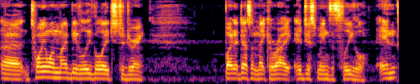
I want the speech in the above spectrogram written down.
uh, 21 might be the legal age to drink, but it doesn't make it right. It just means it's legal." And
